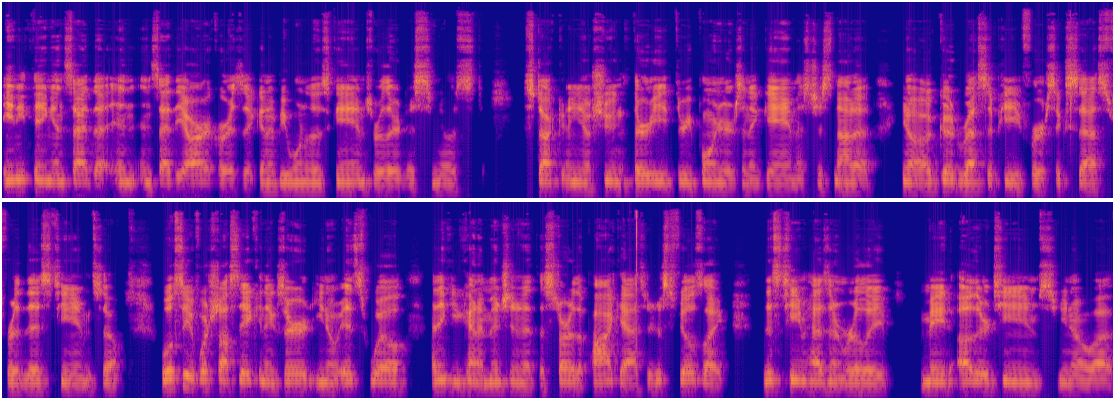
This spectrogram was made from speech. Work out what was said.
anything inside the in, inside the arc, or is it going to be one of those games where they're just you know stuck you know shooting 33 pointers in a game. It's just not a you know a good recipe for success for this team. So we'll see if wichita state can exert you know its will. I think you kind of mentioned at the start of the podcast. It just feels like this team hasn't really made other teams you know uh,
